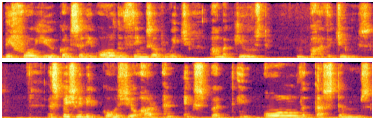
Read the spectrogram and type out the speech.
before you concerning all the things of which I'm accused by the Jews, especially because you are an expert in all the customs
